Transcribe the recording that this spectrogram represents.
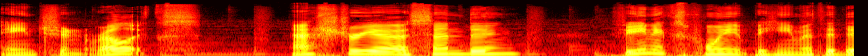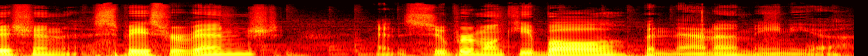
Ancient Relics, Astria Ascending, Phoenix Point Behemoth Edition Space Revenged, and Super Monkey Ball Banana Mania.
